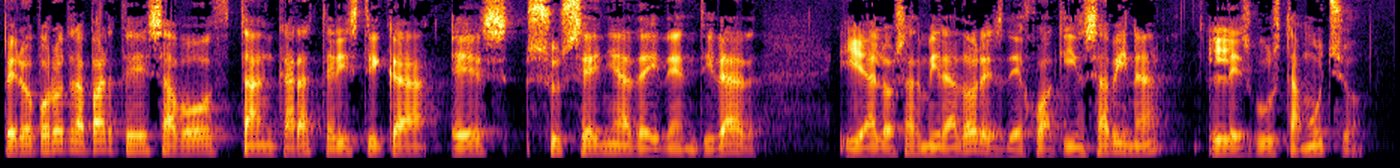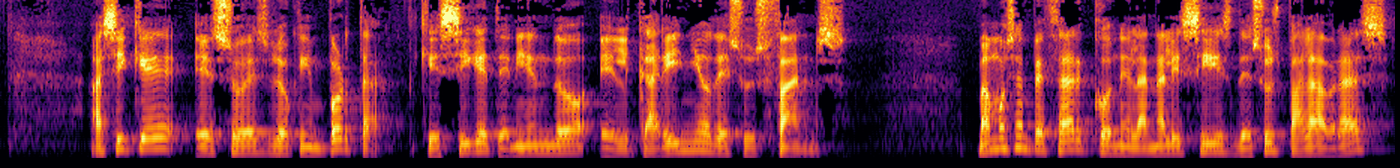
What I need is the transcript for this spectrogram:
Pero por otra parte, esa voz tan característica es su seña de identidad, y a los admiradores de Joaquín Sabina les gusta mucho. Así que eso es lo que importa, que sigue teniendo el cariño de sus fans. Vamos a empezar con el análisis de sus palabras.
